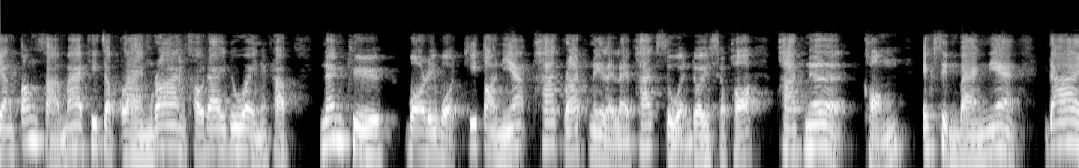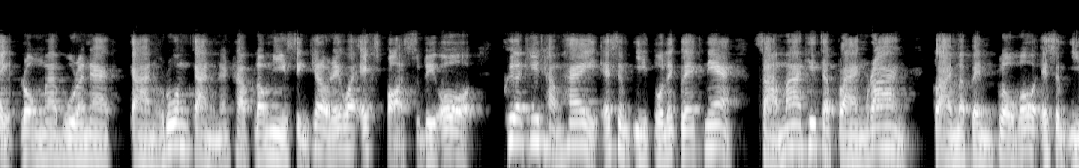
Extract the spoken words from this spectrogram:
ยังต้องสามารถที่จะแปลงร่างเขาได้ด้วยนะครับ นั่นคือบริบทที่ตอนนี้ภาครัฐในหลาย ๆ ภาคส่วนโดยเฉพาะpartner ของ Exim Bank เนี่ยได้ลงมาบูรณาการร่วมกันนะครับ เรามีสิ่งที่เราเรียกว่า Export Studio เพื่อที่ทำให้ SME ตัวเล็กๆเนี่ยสามารถที่จะแปลงร่างกลายมาเป็น global SME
